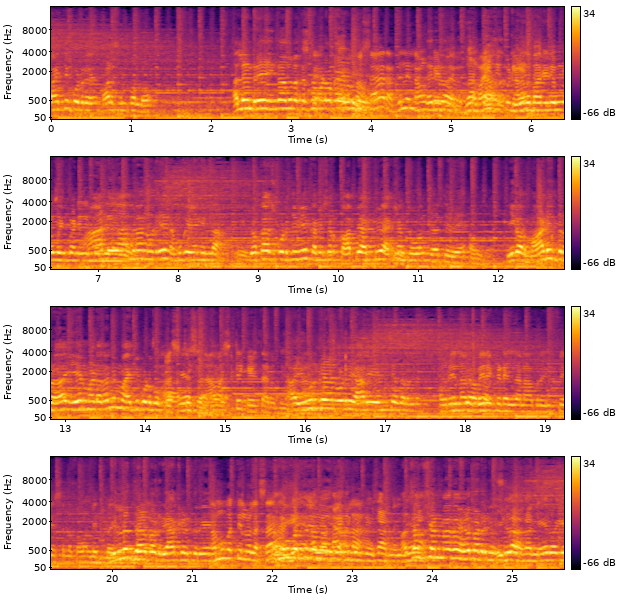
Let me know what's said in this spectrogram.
ಮಾಹಿತಿ ಕೊಡ್ರಿ ಭಾಳ ಸಿಂಪಲ್ ಅಲ್ಲೇನ್ರಿ ಹಿಂಗಾದ್ರು ಕೆಲಸ ಮಾಡ್ಬೇಕಾಗಿಲ್ಲ ಸರ್ ಅದನ್ನೇ ನಾವು ಸರಿ, ಕೇಳ್ತಾ ಇರೋದು ಮಾಹಿತಿ ಕೊಡಿ ಕಳೆದ ಬಾರಿ ನಿಮ್ಮನ್ನು ಮೀಟ್ ಮಾಡಿ ಮಾಡಿಲ್ಲ ಅಂದ್ರೆ ನೋಡ್ರಿ ನಮಗೂ ಏನಿಲ್ಲ ಶೋಕಾಸ್ ಕೊಡ್ತೀವಿ ಕಮಿಷನ್ ಕಾಪಿ ಹಾಕ್ತೀವಿ ಆಕ್ಷನ್ ತಗೊಂಡ್ ಹೇಳ್ತೀವಿ ಈಗ ಅವ್ರು ಮಾಡಿದ್ರ ಏನ್ ಮಾಡ್ಯಾರ ನಿಮ್ ಮಾಹಿತಿ ಕೊಡ್ಬೇಕು ನಾವು ಅಷ್ಟೇ ಕೇಳ್ತಾ ಇರೋದು ಆ, ಇವ್ರಿಗೆ ನೋಡ್ರಿ ಯಾರು ಏನ್ ಇದಾರಲ್ಲ ಅವ್ರೇನಾದ್ರು ಬೇರೆ ಕಡೆ ಇಲ್ಲ ಇನ್ಫ್ಲೂಯೆನ್ಸ್ ಎಲ್ಲ ಇಲ್ಲದ್ ಹೇಳ್ಬೇಡ್ರಿ ಯಾಕೆ ಹೇಳ್ತೀರಿ ನಮ್ಗೆ ಗೊತ್ತಿಲ್ವಲ್ಲ ಸರ್ ನಮಗೂ ಗೊತ್ತಿಲ್ಲ ಆಗಿಲ್ಲ. ಅಸಂಪ್ಷನ್ ಮ್ಯಾಗ ಹೇಳ್ಬೇಡ್ರಿ ನೀವು ಇಲ್ಲ ನಾನು ನೇರವಾಗಿ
